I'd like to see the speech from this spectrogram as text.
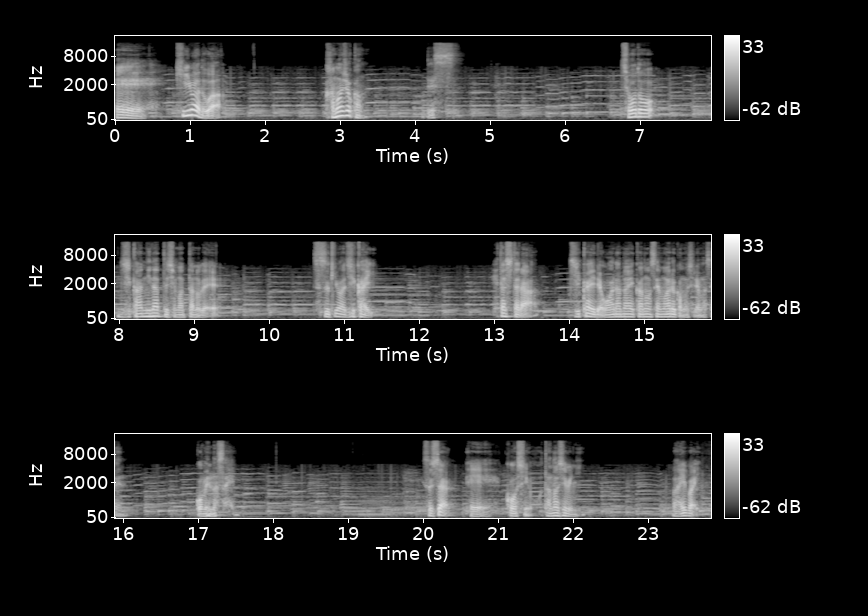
えー、キーワードは、彼女感です。ちょうど時間になってしまったので、続きは次回。下手したら次回で終わらない可能性もあるかもしれません。ごめんなさい。そしたら、えー、更新をお楽しみに。バイバイ。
